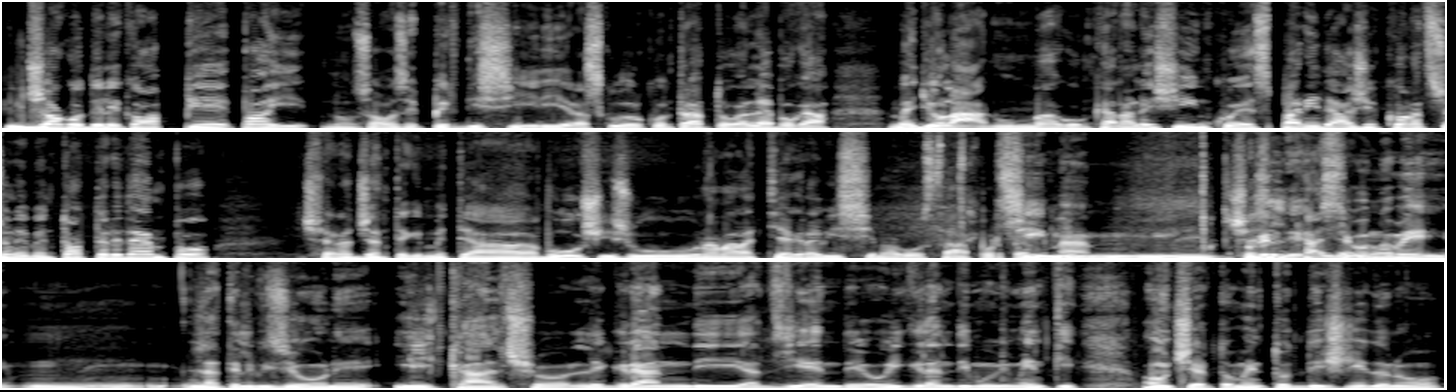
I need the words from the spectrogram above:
il gioco delle coppie, poi non so se per Dissidi era scudo il contratto all'epoca Mediolanum con Canale 5, sparita la circolazione 28 ore tempo. C'era gente che metteva voci su una malattia gravissima che stava a portare Sì, via. ma mh, Cioè, quelle- si incaglia secondo me mh, la televisione, il calcio, le grandi aziende o i grandi movimenti a un certo momento decidono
